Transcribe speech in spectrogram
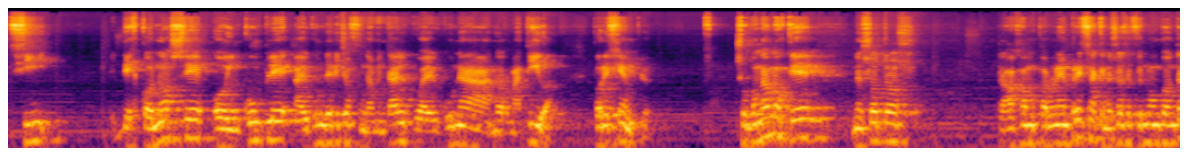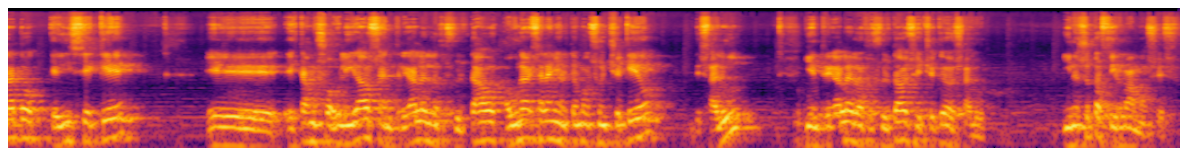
si desconoce o incumple algún derecho fundamental o alguna normativa. Por ejemplo, supongamos que nosotros trabajamos para una empresa que nosotros firmó un contrato que dice que eh, estamos obligados a entregarle los resultados, una vez al año tenemos un chequeo de salud y entregarle los resultados del chequeo de salud. Y nosotros firmamos eso.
